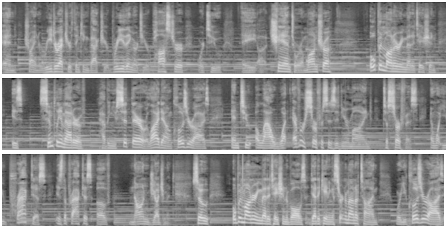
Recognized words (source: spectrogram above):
and trying to redirect your thinking back to your breathing or to your posture or to a uh, chant or a mantra, open monitoring meditation is simply a matter of having you sit there or lie down, close your eyes, and to allow whatever surfaces in your mind to surface. And what you practice is the practice of non judgment. So, open monitoring meditation involves dedicating a certain amount of time where you close your eyes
